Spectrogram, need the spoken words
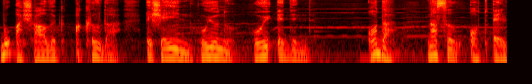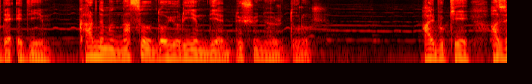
bu aşağılık akıl da eşeğin huyunu huy edindi. O da nasıl ot elde edeyim, karnımı nasıl doyurayım diye düşünür durur. Halbuki Hz.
